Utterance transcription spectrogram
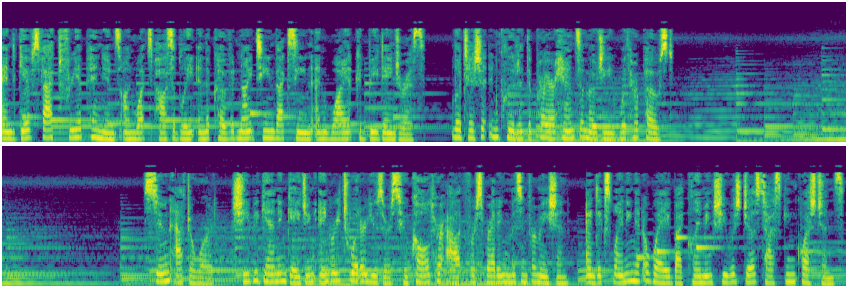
and gives fact-free opinions on what's possibly in the COVID-19 vaccine and why it could be dangerous. Letitia included the prayer hands emoji with her post. Soon afterward, she began engaging angry Twitter users who called her out for spreading misinformation, and explaining it away by claiming she was just asking questions.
